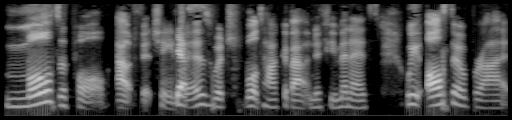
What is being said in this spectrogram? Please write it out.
multiple outfit changes, yes. which we'll talk about in a few minutes, we also brought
